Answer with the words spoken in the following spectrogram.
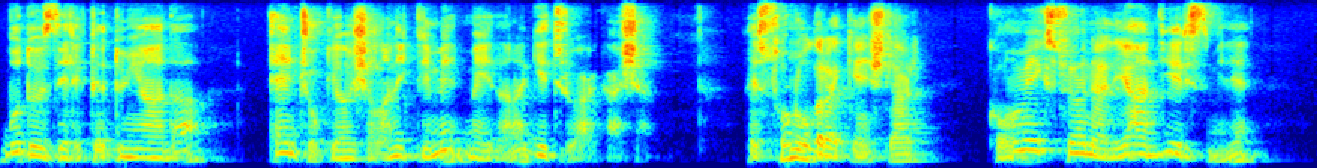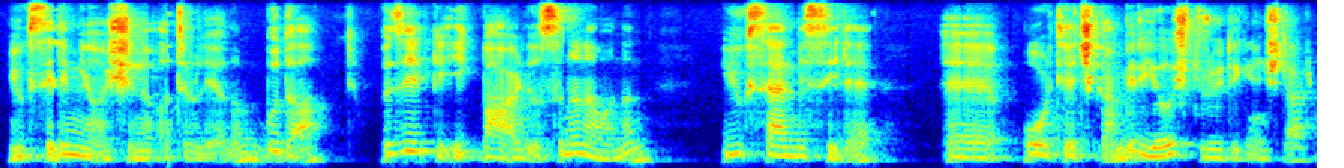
Bu da özellikle dünyada en çok yağış alan iklimi meydana getiriyor arkadaşlar. Ve son olarak gençler konveksiyonel yani diğer ismiyle yükselim yağışını hatırlayalım. Bu da özellikle ilkbaharda ısınan havanın yükselmesiyle e, ortaya çıkan bir yağış türüydü gençler.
